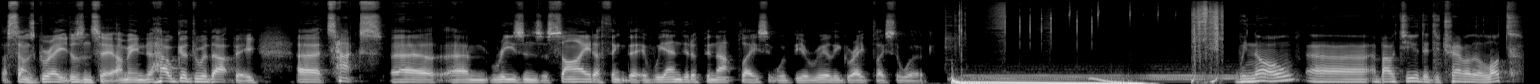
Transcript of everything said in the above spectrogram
That sounds great, doesn't it? I mean, how good would that be? Uh, tax uh, um, reasons aside, I think that if we ended up in that place, it would be a really great place to work. We know uh, about you that you traveled a lot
